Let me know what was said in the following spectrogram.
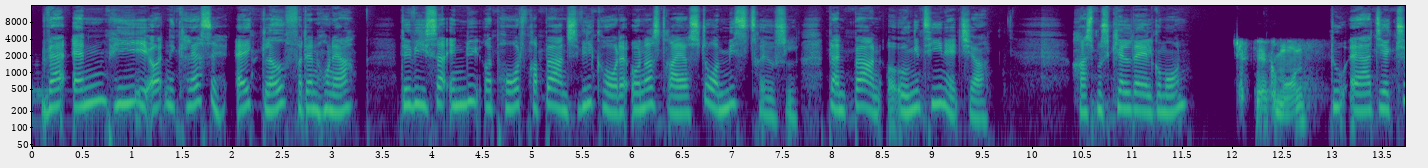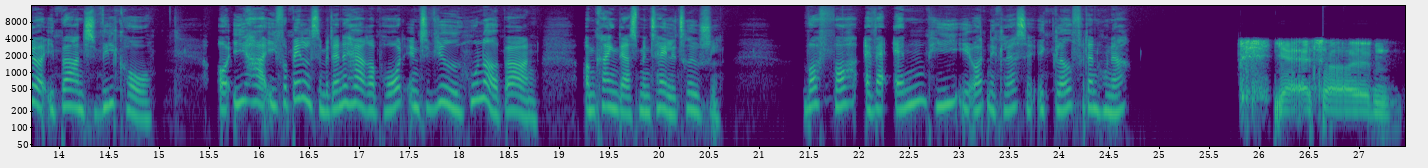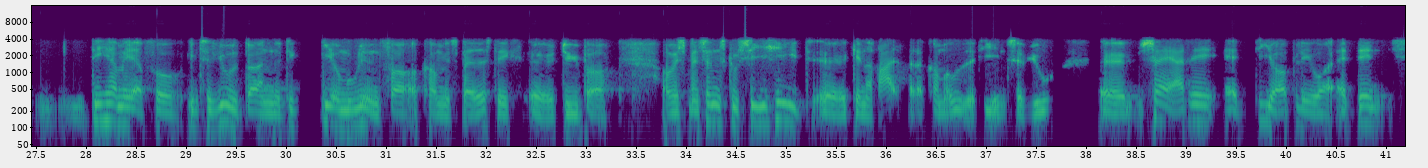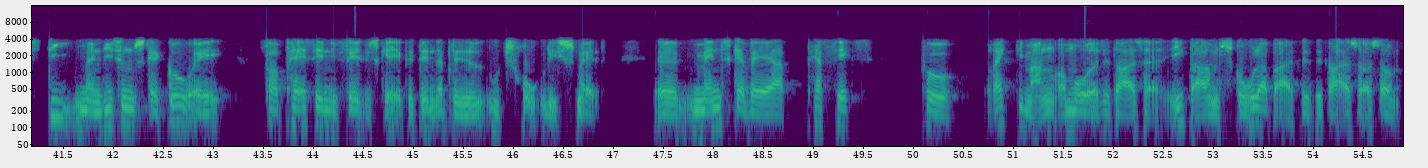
Hver anden pige i 8. klasse er ikke glad for den, hun er. Det viser en ny rapport fra Børns Vilkår, der understreger stor mistrivsel blandt børn og unge teenager. Rasmus Kjeldahl, godmorgen. Ja, godmorgen. Du er direktør i Børns Vilkår, og I har i forbindelse med denne her rapport interviewet 100 børn omkring deres mentale trivsel. Hvorfor er hver anden pige i 8. klasse ikke glad for den, hun er? Ja, altså øh, det her med at få interviewet børnene, det giver jo muligheden for at komme et spadestik øh, dybere. Og hvis man sådan skulle sige helt øh, generelt, hvad der kommer ud af de interview, øh, så er det, at de oplever, at den sti, man ligesom skal gå af for at passe ind i fællesskabet, den er blevet utrolig smal. Øh, man skal være perfekt på rigtig mange områder. Det drejer sig ikke bare om skolearbejde, det drejer sig også om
